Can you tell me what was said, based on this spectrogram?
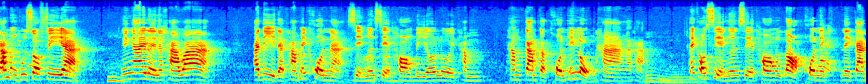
กรรมของคุณโซฟีอะ ง่ายๆเลยนะคะว่า อดีตอะทำให้คนน่ะ เสียเงินเสียทองไปเยอะเลยทำทำกรรมกับคนให้หลงทางอะค่ะอืมให้เขาเสียเงินเสียทองหลอกคนในในการ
